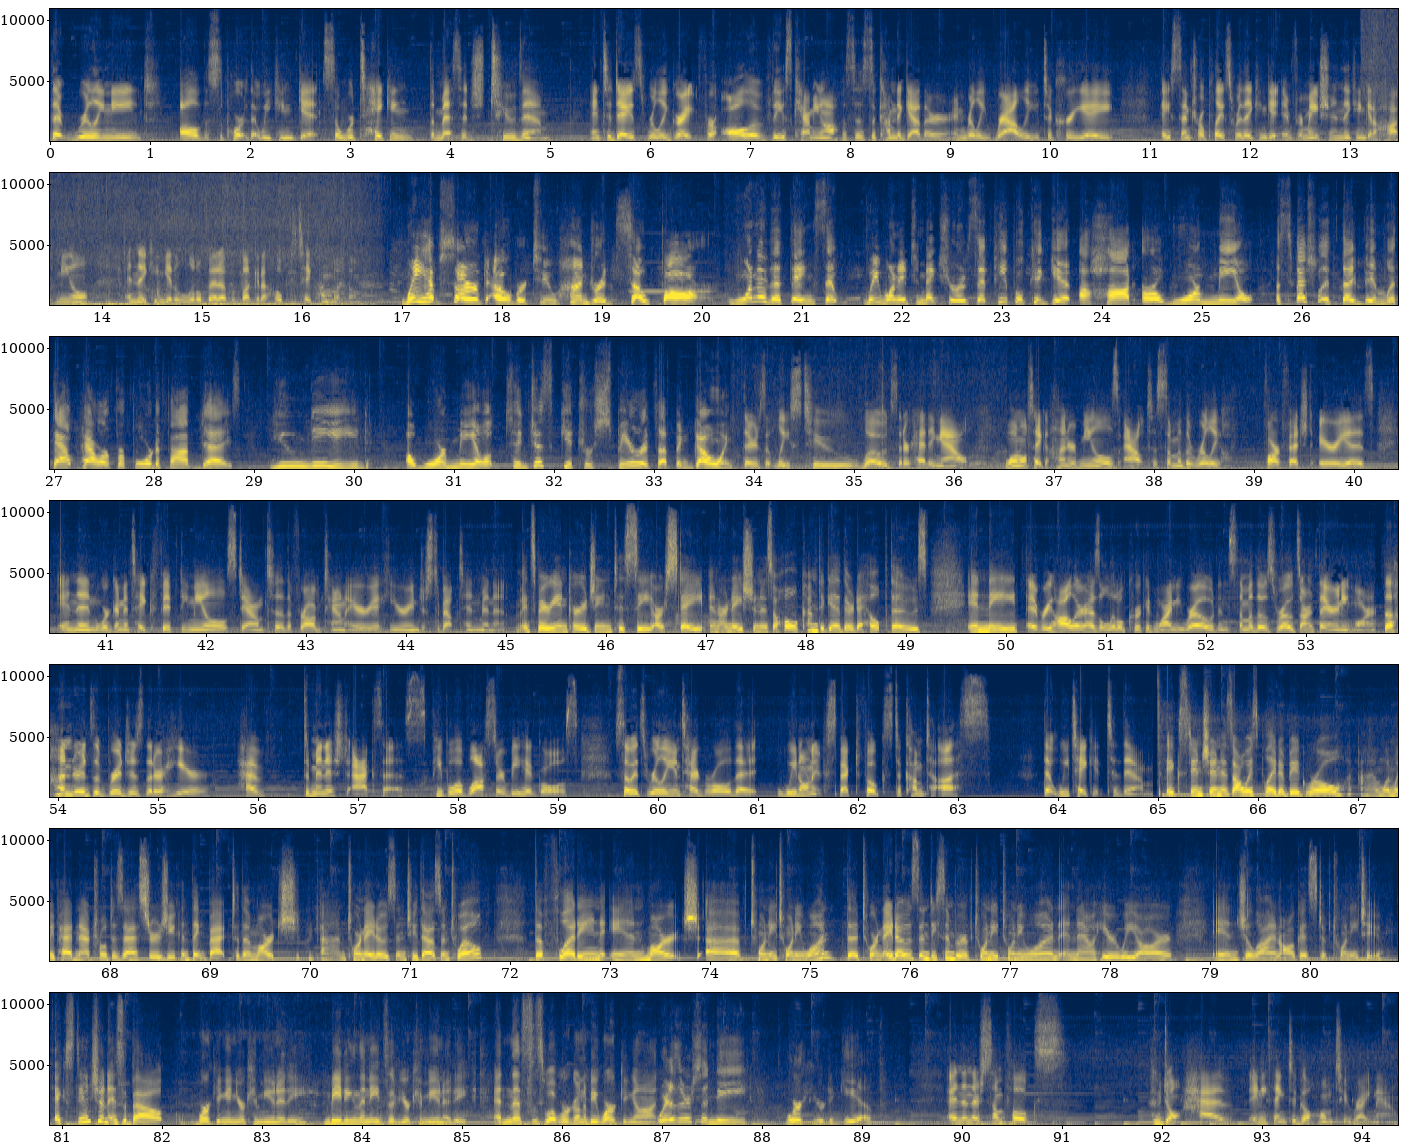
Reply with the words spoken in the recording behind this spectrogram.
that really need all of the support that we can get. So we're taking the message to them. And today is really great for all of these county offices to come together and really rally to create a central place where they can get information, they can get a hot meal, and they can get a little bit of a bucket of hope to take home with them. We have served over 200 so far. One of the things that we wanted to make sure is that people could get a hot or a warm meal, especially if they've been without power for four to five days. You need a warm meal to just get your spirits up and going. There's at least two loads that are heading out. One will take 100 meals out to some of the really far-fetched areas, and then we're gonna take 50 meals down to the Frogtown area here in just about 10 minutes. It's very encouraging to see our state and our nation as a whole come together to help those in need. Every holler has a little crooked, windy road, and some of those roads aren't there anymore. The hundreds of bridges that are here have diminished access. People have lost their vehicles. So it's really integral that we don't expect folks to come to us that we take it to them. Extension has always played a big role um, when we've had natural disasters. You can think back to the March um, tornadoes in 2012, the flooding in March of 2021, the tornadoes in December of 2021, and now here we are in July and August of 22. Extension is about working in your community, meeting the needs of your community, and this is what we're going to be working on. Where there's a need, we're here to give. And then there's some folks who don't have anything to go home to right now.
